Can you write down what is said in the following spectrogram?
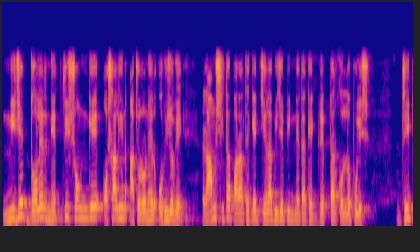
নিজের দলের নেত্রীর সঙ্গে অশালীন আচরণের অভিযোগে রামসীতা পাড়া থেকে জেলা বিজেপির নেতাকে গ্রেপ্তার করল পুলিশ। ধৃত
